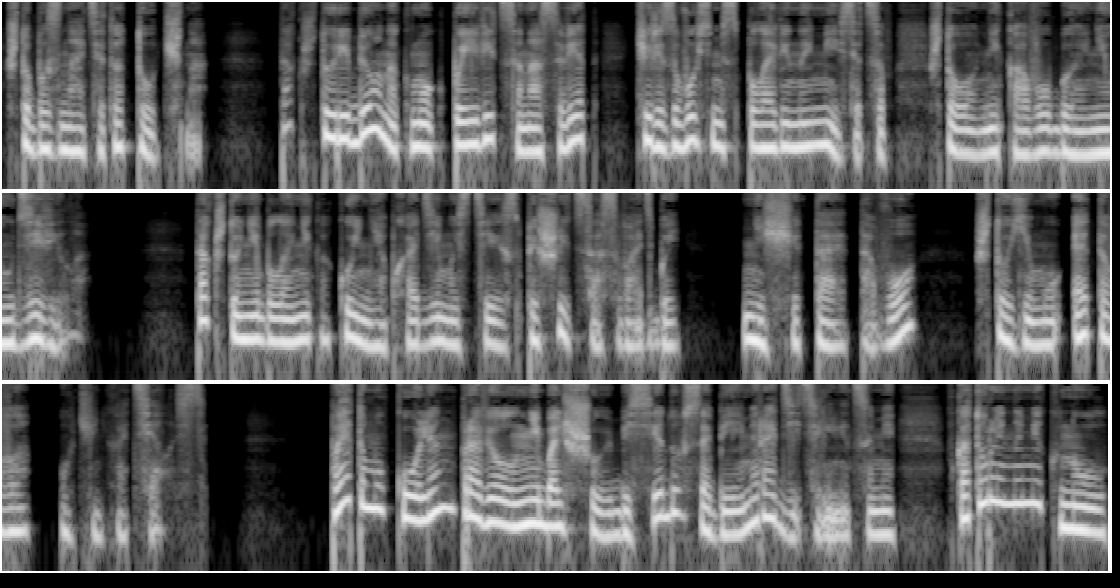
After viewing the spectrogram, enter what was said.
чтобы знать это точно. Так что ребенок мог появиться на свет через восемь с половиной месяцев, что никого бы не удивило. Так что не было никакой необходимости спешить со свадьбой, не считая того, что ему этого очень хотелось. Поэтому Колин провел небольшую беседу с обеими родительницами, в которой намекнул,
